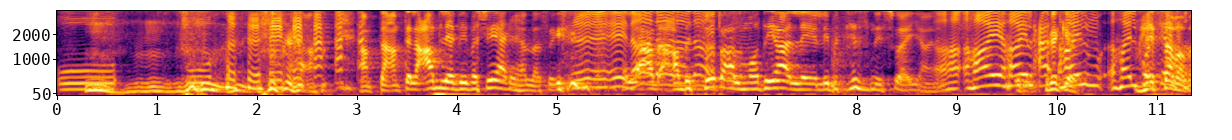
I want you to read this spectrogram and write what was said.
و... عم عم تلعب لي بمشاعري هلأ سي. إيه، إيه، لا، عم- لا، عم لا، بتفوت على المواضيع اللي, اللي بتهزني شوي يعني. هاي هاي الح... ال trigger. هاي الم... هاي البودكاست السبب،.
